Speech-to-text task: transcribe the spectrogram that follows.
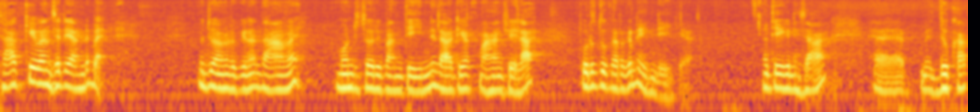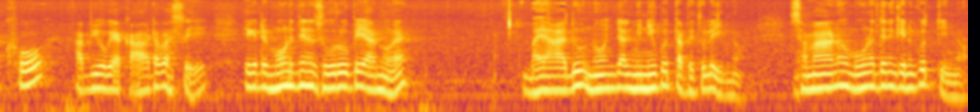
ශාක්‍ය වංශයට යන්න බෑ. බුදුහාමර කියන තාම මොන්ටිසෝරි පන්තියේ ඉන්නේ තා ටිකක් මහන්සි වෙලා පුරුදු කරගෙන ඉන්නේ කියලා. ඒක නිසා දුකක් හෝ අභියෝගයක් ආවට පස්සේ ඒකට මෝණ දෙන ස්වරූපේ අනුව බය ආදු නෝන්ජල් මිනිහෙකුත් අපේ තුල ඉන්නවා. සමානව මූණ දෙන කෙනෙකුත් ඉන්නවා.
